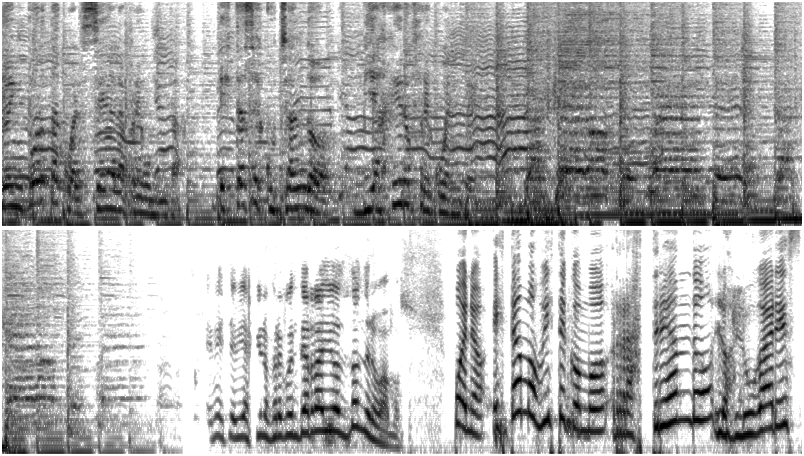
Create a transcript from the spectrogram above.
No importa cuál sea la pregunta. Estás escuchando Viajero Frecuente. En este Viajero Frecuente Radio, ¿dónde nos vamos? Bueno, estamos, viste, como rastreando los lugares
